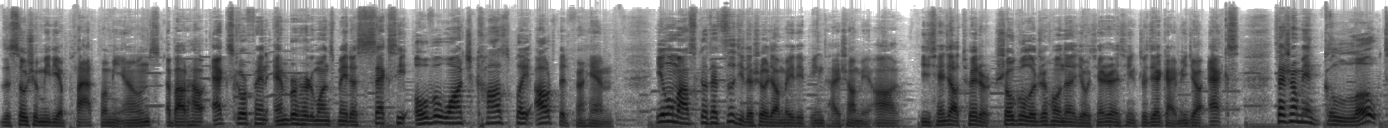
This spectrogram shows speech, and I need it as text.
the social media platform he owns, about how ex-girlfriend Amber Heard once made a sexy Overwatch cosplay outfit for him. 伊隆马斯克在自己的社交媒体平台上面啊，以前叫 Twitter，收购了之后呢，有钱任性，直接改名叫 X，在上面 gloat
